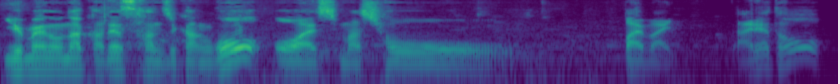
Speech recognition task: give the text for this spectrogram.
夢の中で3時間後、お会いしましょう。バイバイ。ありがとう。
